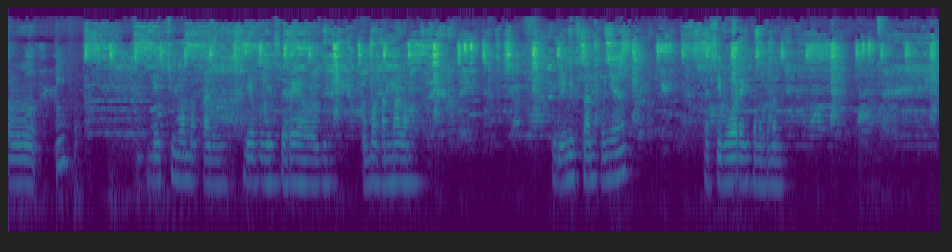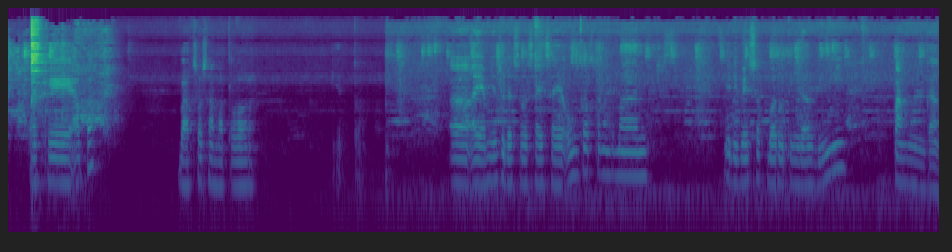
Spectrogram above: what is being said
Kalau dia cuma makan dia punya sereal aja. Makan malam? Jadi ini stand punya nasi goreng teman-teman. Pakai apa bakso sama telur. Uh, ayamnya sudah selesai saya ungkap teman-teman. Jadi besok baru tinggal dipanggang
